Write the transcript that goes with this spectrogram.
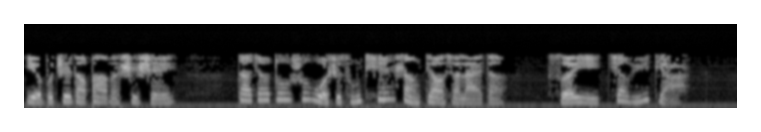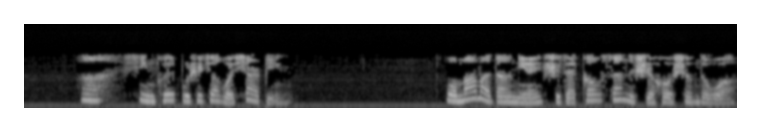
也不知道爸爸是谁，大家都说我是从天上掉下来的，所以叫雨点儿。啊，幸亏不是叫我馅饼。我妈妈当年是在高三的时候生的我。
